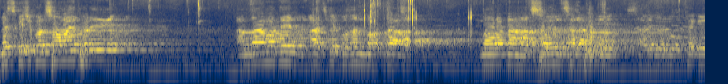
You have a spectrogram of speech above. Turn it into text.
বেশ কিছুক্ষণ সময় ধরে আমরা আমাদের আজকে প্রধান বক্তা মৌলানা সোহেল সালাফি সাহেবের মুখ থেকে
